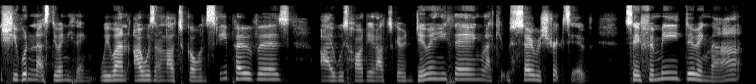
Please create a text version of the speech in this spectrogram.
she wouldn't let us do anything. We went. I wasn't allowed to go on sleepovers. I was hardly allowed to go and do anything. Like it was so restrictive. So for me, doing that,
